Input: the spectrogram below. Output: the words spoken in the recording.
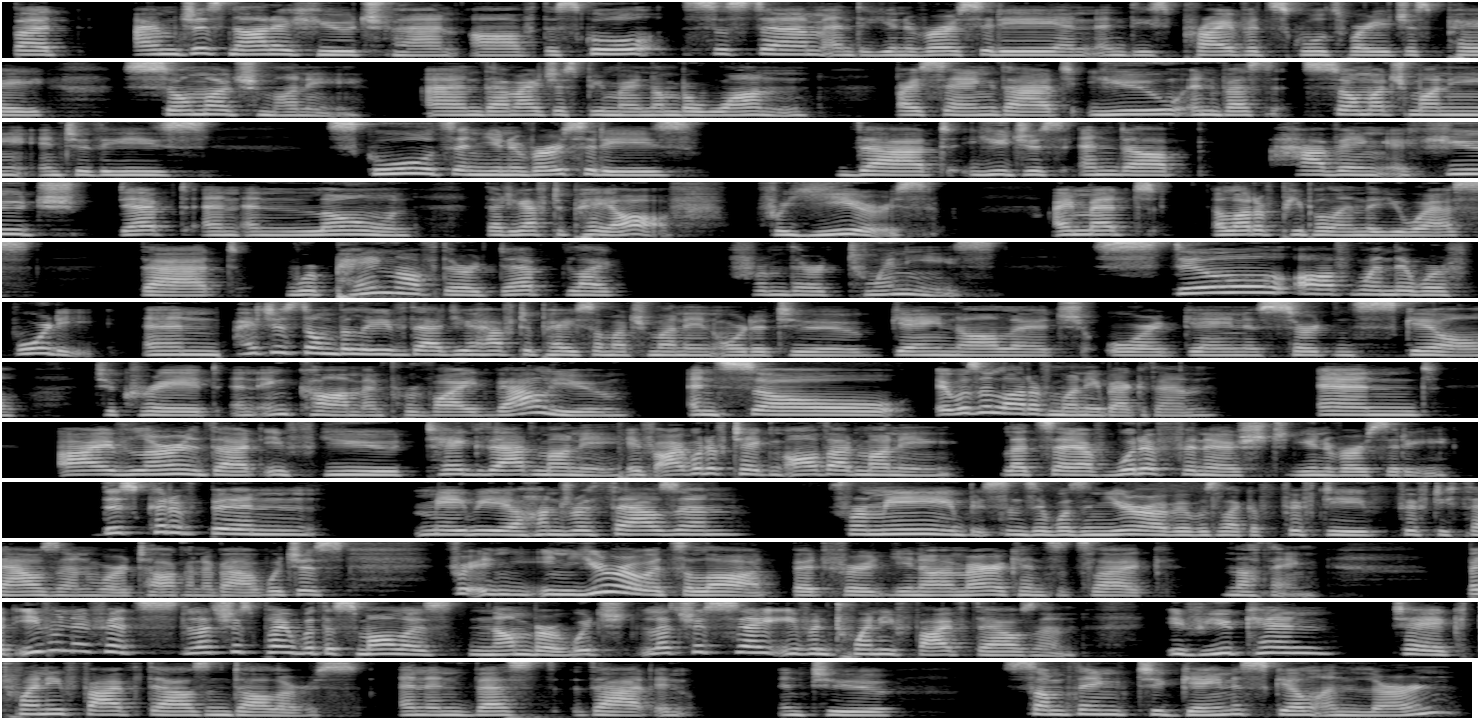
but I'm just not a huge fan of the school system and the university and, and these private schools where you just pay so much money. And that might just be my number one by saying that you invest so much money into these schools and universities that you just end up having a huge debt and, and loan that you have to pay off for years. I met a lot of people in the US that were paying off their debt like from their 20s, still off when they were 40. And I just don't believe that you have to pay so much money in order to gain knowledge or gain a certain skill to create an income and provide value. And so it was a lot of money back then. And I've learned that if you take that money, if I would have taken all that money, let's say I would have finished university, this could have been maybe a hundred thousand. For me since it was in europe it was like a 50 50000 we're talking about which is for in, in euro it's a lot but for you know americans it's like nothing. But even if it's let's just play with the smallest number which let's just say even 25000 if you can take $25000 and invest that in into something to gain a skill and learn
